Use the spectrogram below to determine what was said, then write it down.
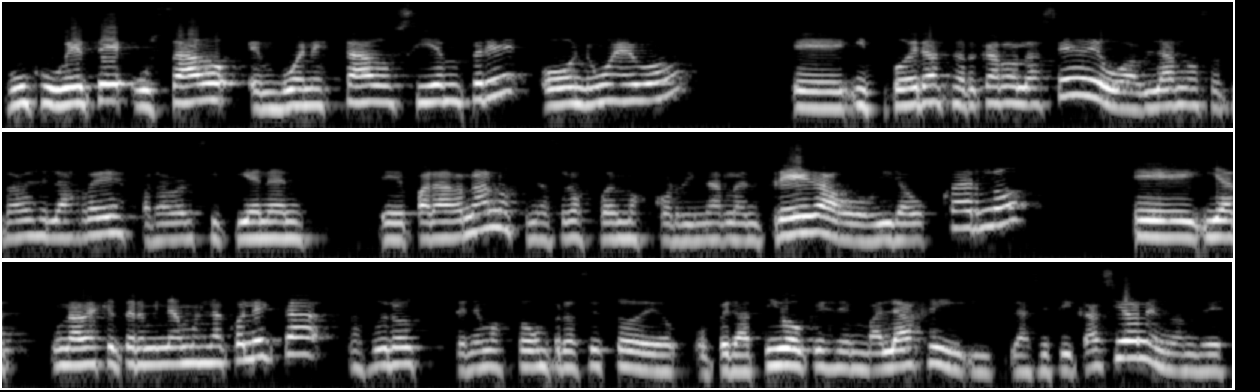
un juguete usado en buen estado siempre o nuevo y poder acercarlo a la sede o hablarnos a través de las redes para ver si tienen eh, para donarnos y nosotros podemos coordinar la entrega o ir a buscarlo. Eh, y una vez que terminamos la colecta, nosotros tenemos todo un proceso de operativo que es de embalaje y, clasificación, en donde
